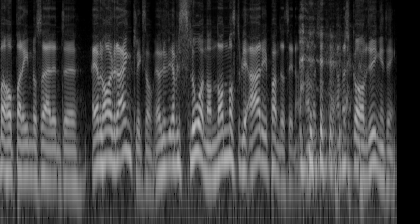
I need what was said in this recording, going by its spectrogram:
bara hoppar in och så är det inte... Jag vill ha en rank liksom. Jag vill, jag vill slå någon. Någon måste bli arg på andra sidan. Annars, annars gav det ju ingenting.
